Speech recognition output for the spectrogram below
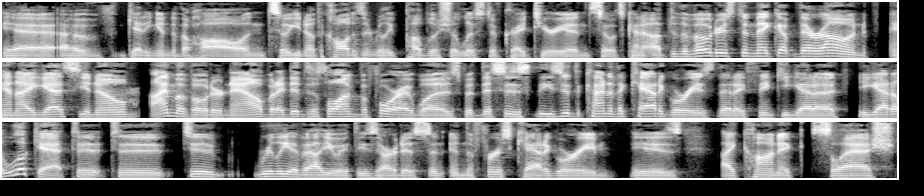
uh, of getting into the hall. And so you know the call doesn't really publish a list of criteria, and so it's kind of up to the voters to make up their own. And I guess you know I'm a voter now, but I did this long before I was. But this is these are the kind of the categories that I think you gotta you gotta look at to to to really evaluate these artists. And, and the first category is iconic slash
